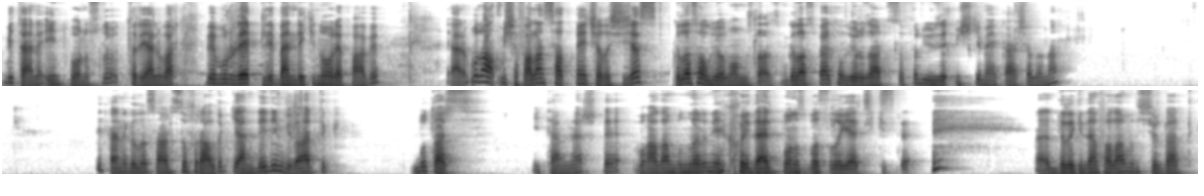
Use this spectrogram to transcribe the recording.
bir tane int bonuslu trial var. Ve bu repli. Bendeki no rap abi. Yani bunu 60'a falan satmaya çalışacağız. Glass alıyor olmamız lazım. Glass belt alıyoruz artı 0. 172 M karşılığına. Bir tane Glass artı 0 aldık. Yani dediğim gibi artık bu tarz itemler de bu adam bunları niye koydu? Elf bonus basılı gerçi ikisi de. Draki'den falan mı düşürdü artık?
